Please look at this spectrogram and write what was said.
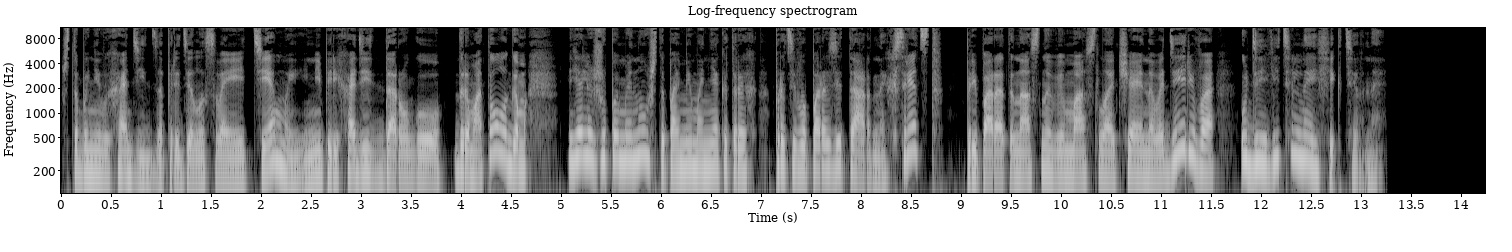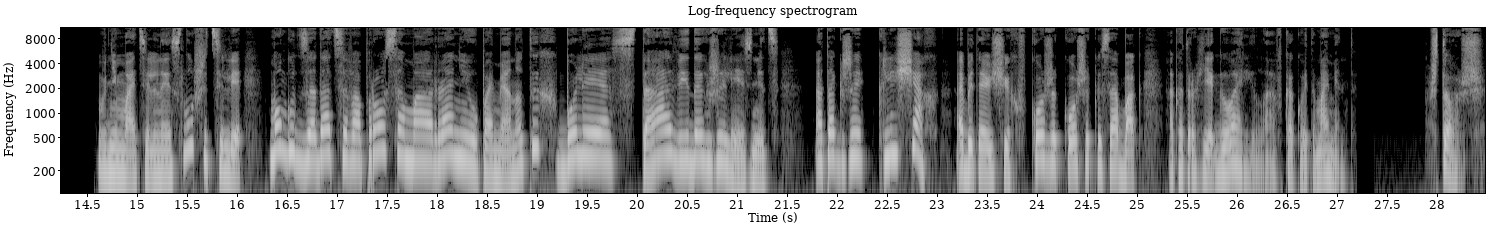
Чтобы не выходить за пределы своей темы и не переходить дорогу драматологам, я лишь упомяну, что помимо некоторых противопаразитарных средств, Препараты на основе масла чайного дерева удивительно эффективны. Внимательные слушатели могут задаться вопросом о ранее упомянутых более 100 видах железниц, а также клещах, обитающих в коже кошек и собак, о которых я говорила в какой-то момент. Что ж,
